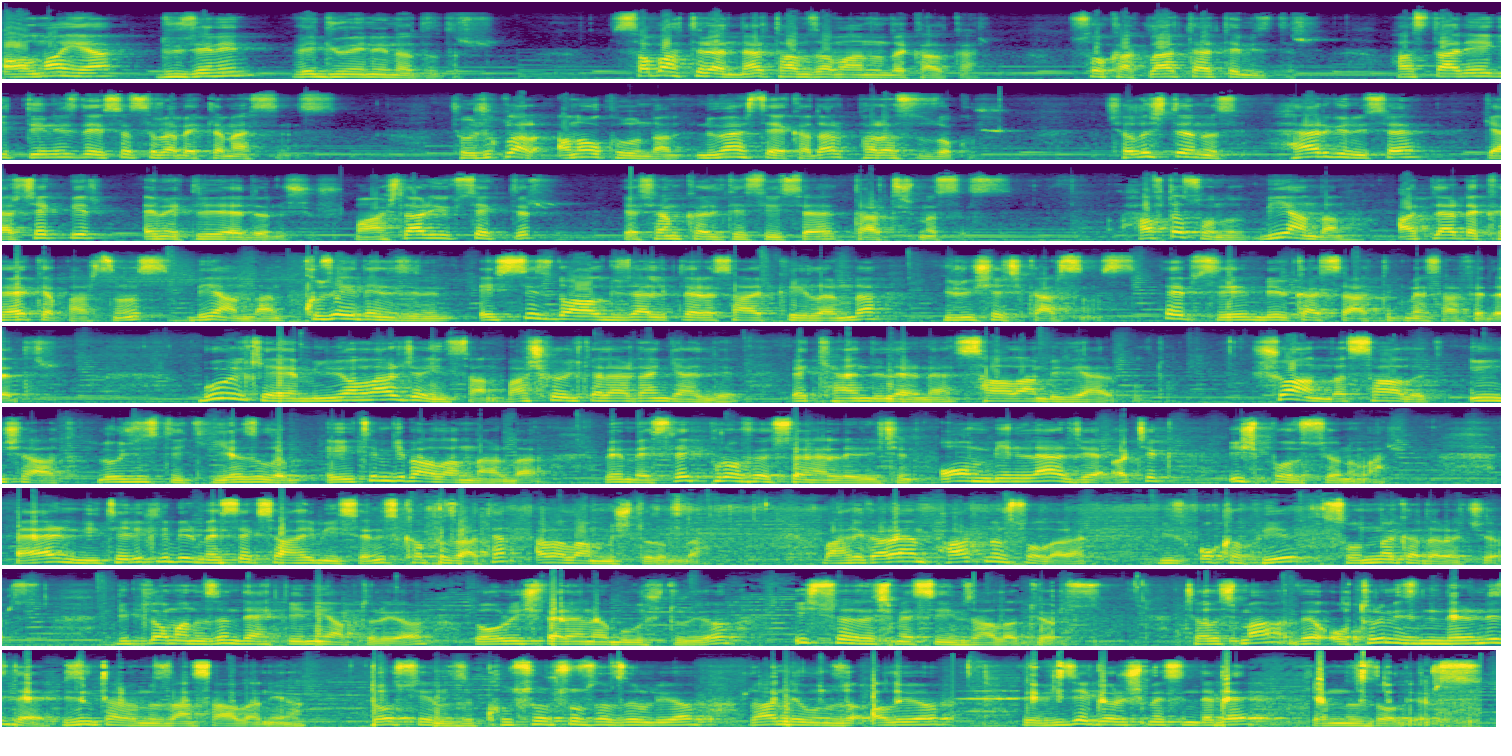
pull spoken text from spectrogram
Almanya düzenin ve güvenin adıdır. Sabah trenler tam zamanında kalkar. Sokaklar tertemizdir. Hastaneye gittiğinizde ise sıra beklemezsiniz. Çocuklar anaokulundan üniversiteye kadar parasız okur. Çalıştığınız her gün ise gerçek bir emekliliğe dönüşür. Maaşlar yüksektir, yaşam kalitesi ise tartışmasız. Hafta sonu bir yandan Alplerde kayak yaparsınız, bir yandan Kuzey Denizi'nin eşsiz doğal güzelliklere sahip kıyılarında yürüyüşe çıkarsınız. Hepsi birkaç saatlik mesafededir. Bu ülkeye milyonlarca insan başka ülkelerden geldi ve kendilerine sağlam bir yer buldu. Şu anda sağlık, inşaat, lojistik, yazılım, eğitim gibi alanlarda ve meslek profesyonelleri için on binlerce açık iş pozisyonu var. Eğer nitelikli bir meslek sahibiyseniz kapı zaten aralanmış durumda. Bahri Karayan Partners olarak biz o kapıyı sonuna kadar açıyoruz. Diplomanızın denkliğini yaptırıyor, doğru işverenle buluşturuyor, iş sözleşmesi imzalatıyoruz. Çalışma ve oturum izinleriniz de bizim tarafımızdan sağlanıyor. Dosyanızı kusursuz hazırlıyor, randevunuzu alıyor ve vize görüşmesinde de yanınızda oluyoruz.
